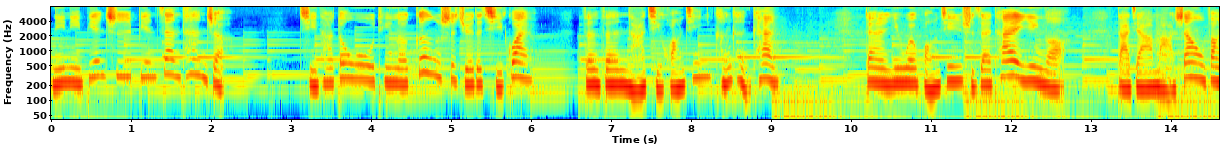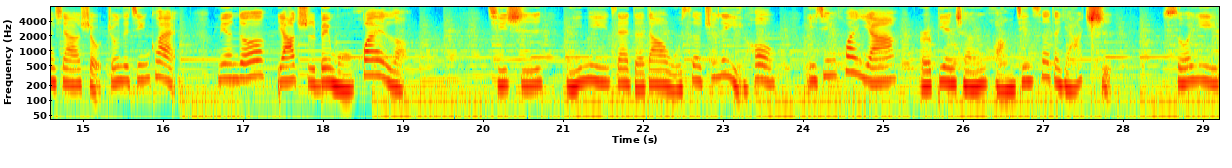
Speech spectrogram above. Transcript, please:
妮妮边吃边赞叹着。其他动物听了更是觉得奇怪，纷纷拿起黄金啃啃看。但因为黄金实在太硬了。大家马上放下手中的金块，免得牙齿被磨坏了。其实，妮妮在得到无色之力以后，已经换牙而变成黄金色的牙齿，所以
